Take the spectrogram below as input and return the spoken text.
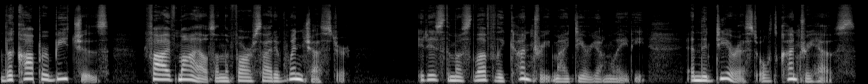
The Copper Beeches, five miles on the far side of Winchester. It is the most lovely country, my dear young lady, and the dearest old country house.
